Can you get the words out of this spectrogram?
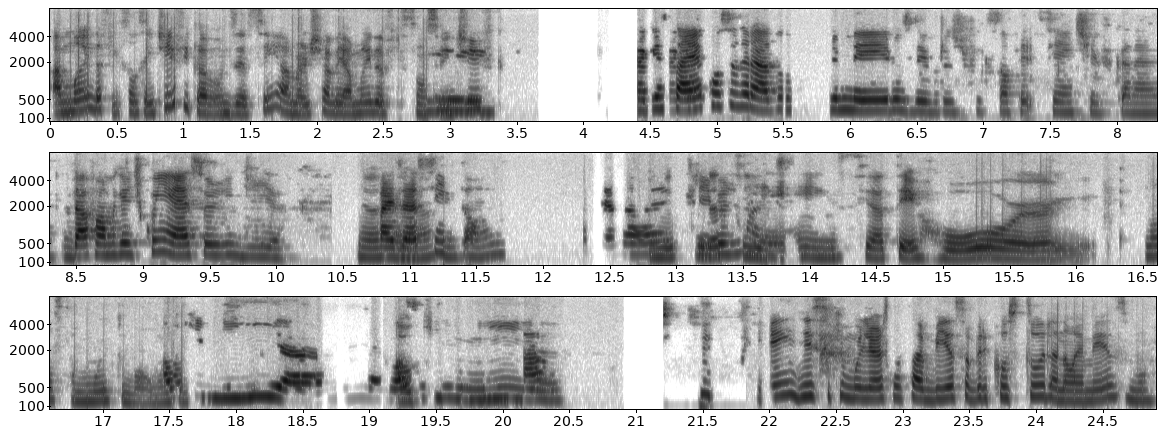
a mãe da ficção científica, vamos dizer assim, a Mary Shelley é a mãe da ficção científica. Frankenstein é considerado um dos primeiros livros de ficção científica, né? Da forma que a gente conhece hoje em dia. Uhum. Mas é assim, então. Ela é ciência, terror. Nossa, muito bom. Muito Alquimia. Alquimia. E quem disse que mulher só sabia sobre costura, não é mesmo?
